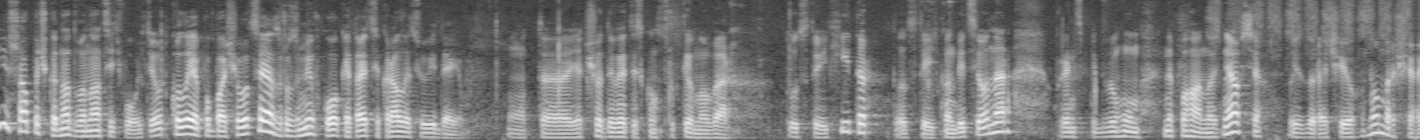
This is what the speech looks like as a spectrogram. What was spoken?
є шапочка на 12 вольт. І от коли я побачив оце, я зрозумів, кого китайці крали цю ідею. От, е, Якщо дивитись конструктивно вверх, тут стоїть хітер, тут стоїть кондиціонер. В принципі, двигун непогано знявся. Ось, до речі, його номер ще.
